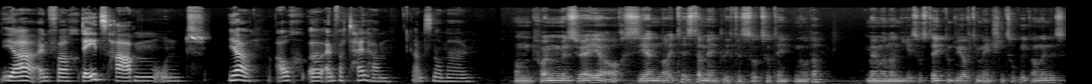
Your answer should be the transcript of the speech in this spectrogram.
ja einfach Dates haben und ja auch äh, einfach teilhaben, ganz normal. Und vor allem, es wäre ja auch sehr neutestamentlich, das so zu denken, oder? Wenn man an Jesus denkt und wie er auf die Menschen zugegangen ist.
